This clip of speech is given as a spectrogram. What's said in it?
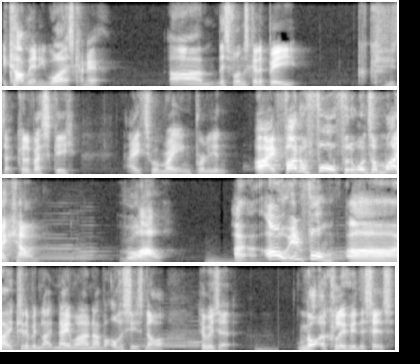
It can't be any worse, can it? Um, this one's going to be, who's that, Kulusevski? 81 rating, brilliant. All right, final four for the ones on my account. Wow. Uh, oh, inform. Oh, it could have been like Neymar now, but obviously it's not. Who is it? Not a clue who this is.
